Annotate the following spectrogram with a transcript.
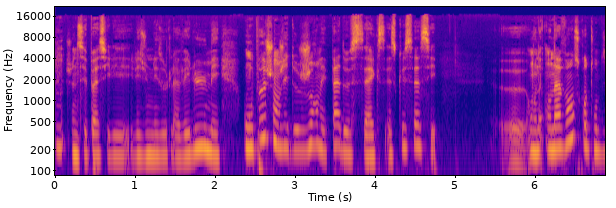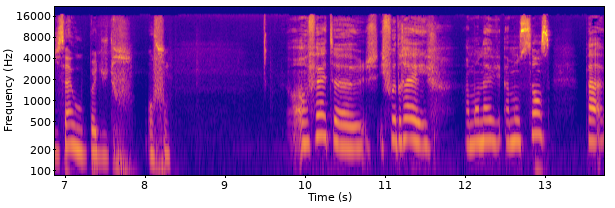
Mhm. Je ne sais pas si les, les unes les autres l'avaient lu, mais on peut changer de genre, mais pas de sexe. Est-ce que ça, c'est euh, on, avance quand on dit ça ou pas du tout, au fond? En fait, euh, il faudrait, à mon, avis, à mon sens, pas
